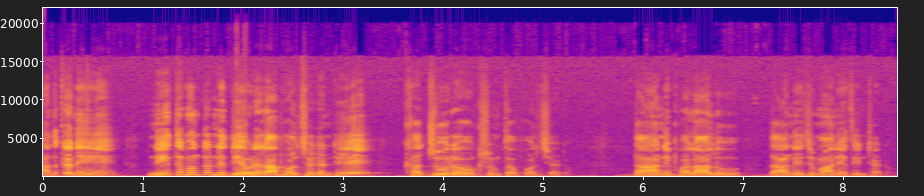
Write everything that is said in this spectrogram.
అందుకని నీతిమంతుడిని దేవుడు ఎలా పోల్చాడంటే ఖర్జూర వృక్షంతో పోల్చాడు. దాని ఫలాలు దాని యజమానే తింటాడు.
